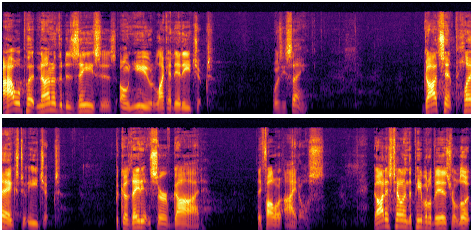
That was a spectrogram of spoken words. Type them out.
I will put none of the diseases on you like I did Egypt. What was he saying? God sent plagues to Egypt because they didn't serve God, they followed idols. God is telling the people of Israel, look,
